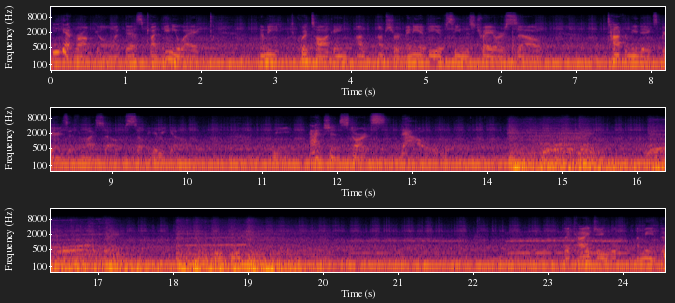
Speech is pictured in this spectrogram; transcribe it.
you get where I'm going with this. But anyway, let me quit talking. I'm, I'm sure many of you have seen this trailer, so time for me to experience it for myself. So here we go. Reaction starts now. The kaiju, I mean, the,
